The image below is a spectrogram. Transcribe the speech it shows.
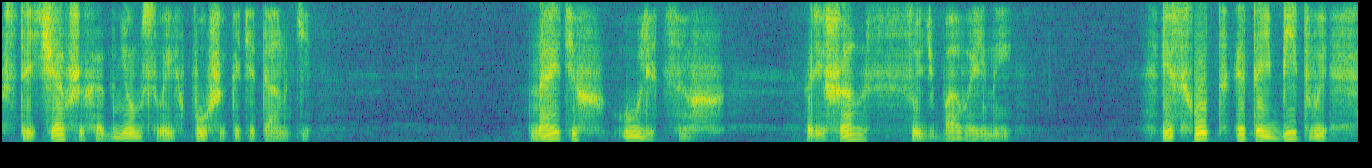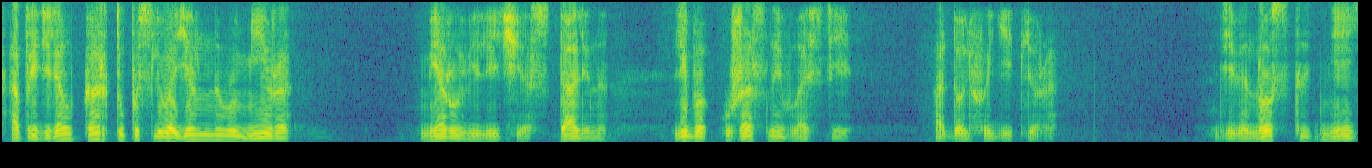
встречавших огнем своих пушек эти танки. На этих улицах решалась судьба войны. Исход этой битвы определял карту послевоенного мира, меру величия Сталина, либо ужасной власти Адольфа Гитлера. 90 дней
